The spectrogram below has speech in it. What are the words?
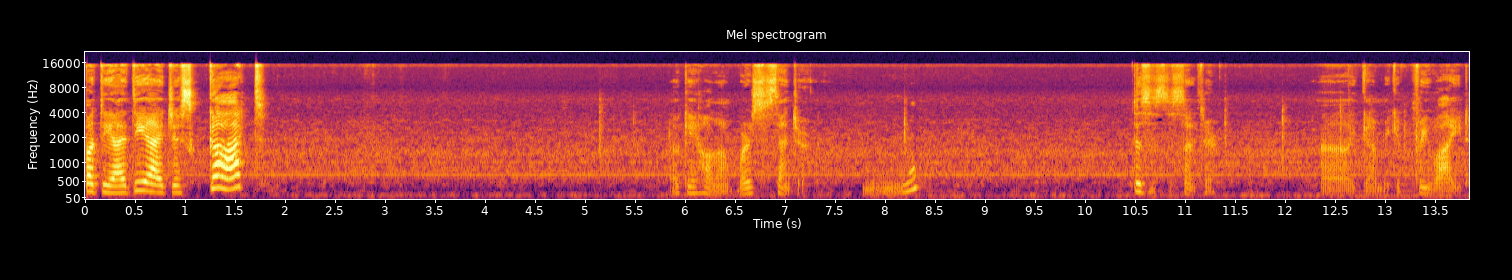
but the idea I just got Okay, hold on. Where's the center? This is the center. Uh, I gotta make it pretty wide.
